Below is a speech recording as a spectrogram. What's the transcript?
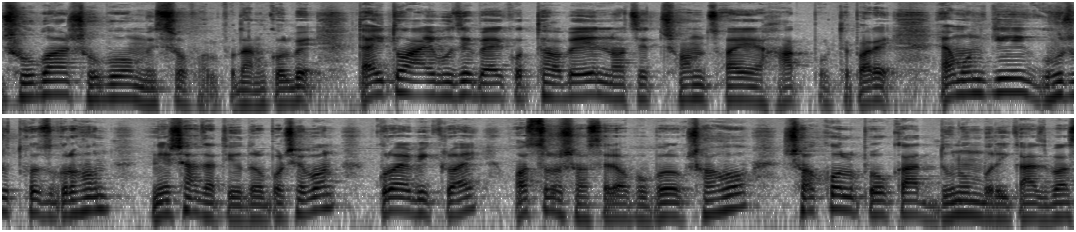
শুভা, শুভ মিশ্র ফল প্রদান করবে। তাই তো আয় বুঝে ব্যয় করতে হবে, নচেত সঞ্চয়ে হাত পড়তে পারে। এমনকি ঘুষ, উৎকোষ গ্রহণ নেশা, জাতীয় দ্রব্য সেবন ক্রয় বিক্রয় অস্ত্রশস্ত্রের অপপ্রয়োগ সহ সকল প্রকার দু নম্বরী কাজবাজ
